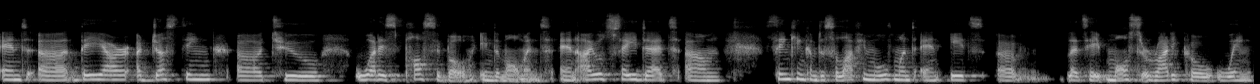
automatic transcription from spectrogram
and uh, they are adjusting uh, to what is possible in the moment. And I would say that um, thinking of the Salafi movement and its um, let's say, most radical wing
